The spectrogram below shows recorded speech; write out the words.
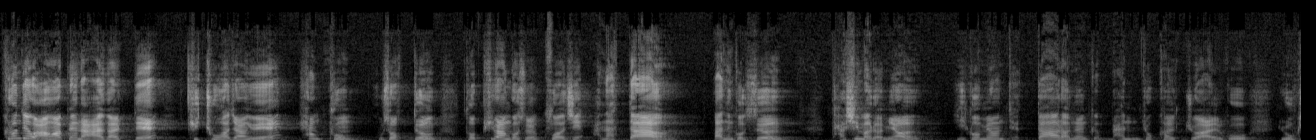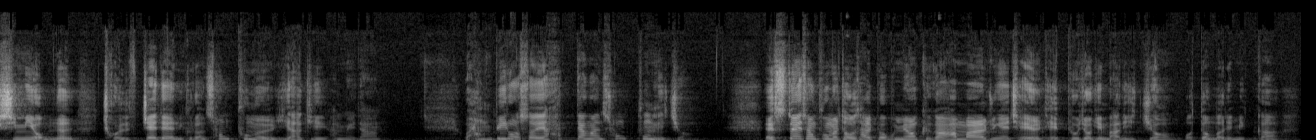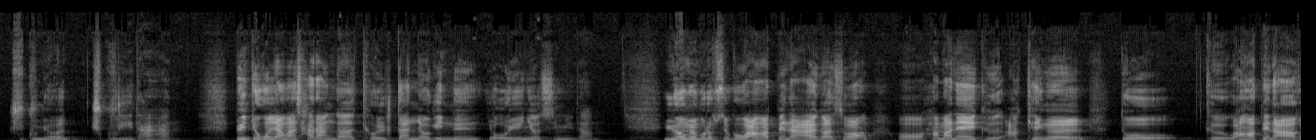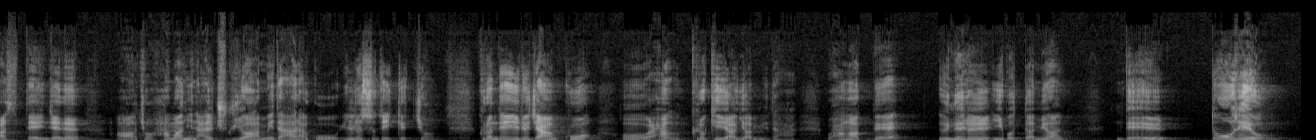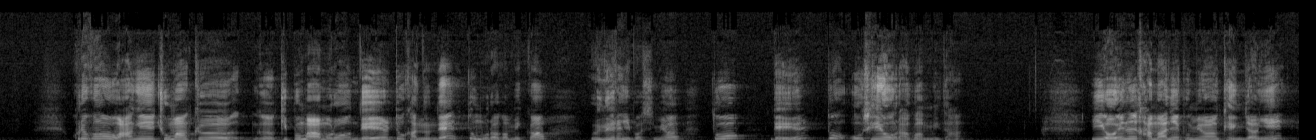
그런데 왕 앞에 나아갈 때 기초 화장 외에 향품, 보석 등 더 필요한 것을 구하지 않았다라는 것은 다시 말하면 이거면 됐다라는 그 만족할 줄 알고 욕심이 없는 절제된 그런 성품을 이야기합니다. 왕비로서의 합당한 성품이죠. 에스더의 성품을 더 살펴보면 그가 한 말 중에 제일 대표적인 말이 있죠. 어떤 말입니까? 죽으면 죽으리다. 민족을 향한 사랑과 결단력 있는 여인이었습니다. 위험을 무릅쓰고 왕 앞에 나아가서 어, 하만의 그 악행을 또 그 왕 앞에 나아갔을 때 이제는 아, 저 하만이 날 죽이려 합니다라고 읽을 수도 있겠죠. 그런데 이르지 않고 어, 왕, 그렇게 이야기합니다. 왕 앞에 은혜를 입었다면 내일 또 오세요. 그리고 왕이 조만 그, 그 기쁜 마음으로 내일 또 갔는데 또 뭐라고 합니까? 은혜를 입었으면 또 내일 또 오세요라고 합니다. 이 여인을 가만히 보면 굉장히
